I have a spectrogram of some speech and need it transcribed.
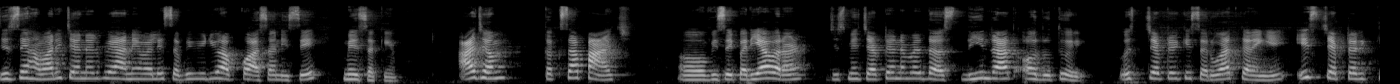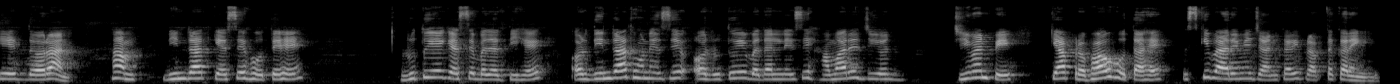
जिससे हमारे चैनल पर आने वाले सभी वीडियो आपको आसानी से मिल सकें। आज हम कक्षा पाँच विषय पर्यावरण, जिसमें चैप्टर नंबर दस, दिन, रात और ऋतुएँ उस चैप्टर की शुरुआत करेंगे। इस चैप्टर के दौरान हम दिन, रात कैसे होते हैं, ऋतुएँ कैसे बदलती है और दिन, रात होने से और ऋतुएँ बदलने से हमारे जीवन जीवन पे क्या प्रभाव होता है, उसके बारे में जानकारी प्राप्त करेंगे।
